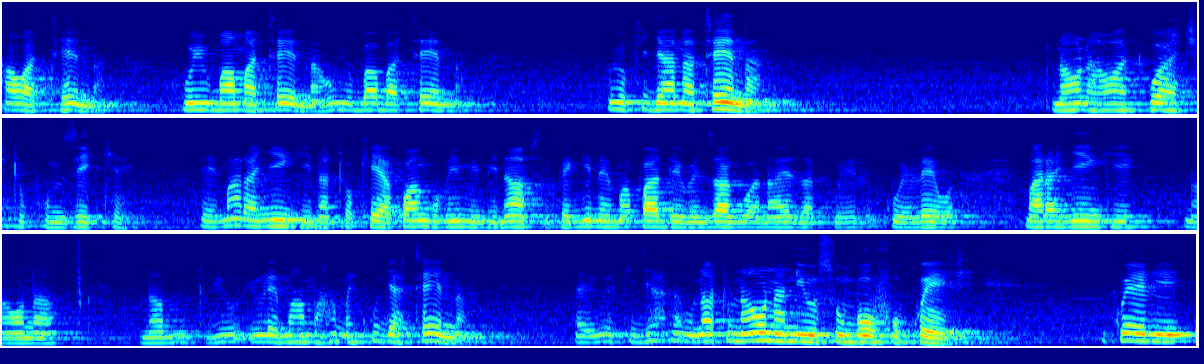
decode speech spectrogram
hawa tena, huyu mama tena, huyu baba tena, huyu kijana tena tunaona hawatuachi tupumzike. E, mara nyingi inatokea kwangu mimi binafsi, pengine mapadri wenzangu wanaweza kuelewa. Mara nyingi naona na mtu yule mama amekuja tena, e, yule kijana una, tunaona ni usumbufu kweli kweli.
